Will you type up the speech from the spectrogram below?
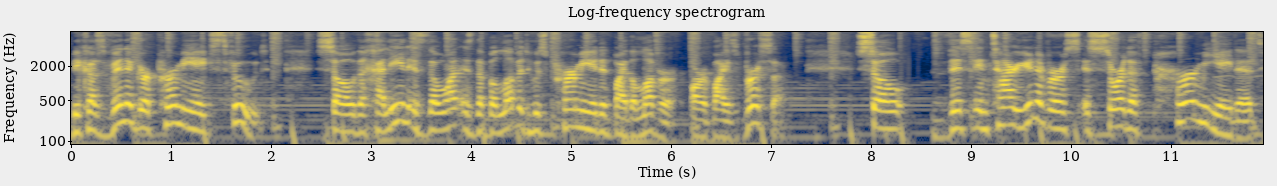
because vinegar permeates food. So the Khalil is the one is the beloved who's permeated by the lover, or vice versa. So this entire universe is sort of permeated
